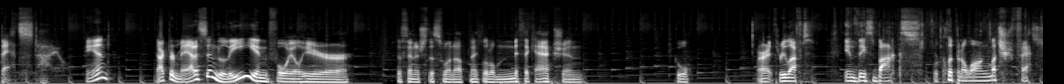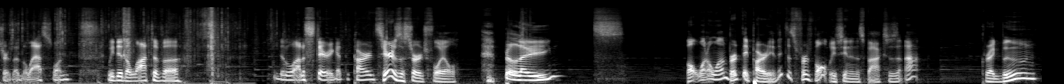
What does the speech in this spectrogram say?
Bat style. And Dr. Madison Li in foil here to finish this one up. Nice little mythic action. Cool. All right, three left in this box. We're clipping along much faster than the last one. We did a lot of uh did a lot of staring at the cards. Here's a surge foil. Planes. Vault 101 birthday party. I think this is the first vault we've seen in this box, is it not? Craig Boone.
